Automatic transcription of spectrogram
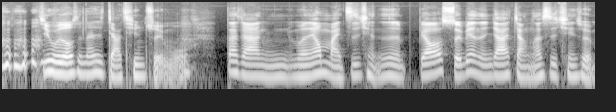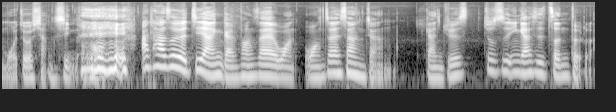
几乎都是那是假清水膜。大家你们要买之前，真的不要随便人家讲那是清水膜就相信了 哦啊！他这个既然敢放在网网站上讲，感觉就是应该是真的啦。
